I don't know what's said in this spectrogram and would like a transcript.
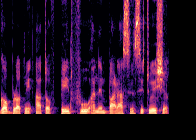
God brought me out of painful and embarrassing situation.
